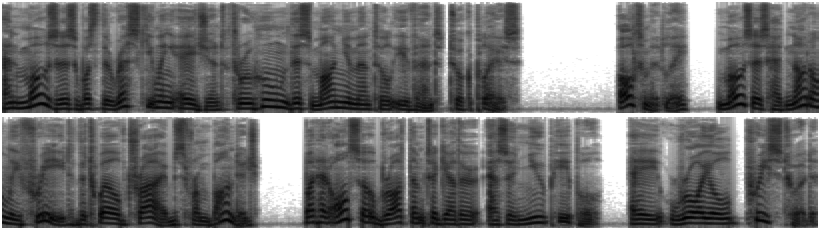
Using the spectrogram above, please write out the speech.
and Moses was the rescuing agent through whom this monumental event took place. Ultimately, Moses had not only freed the twelve tribes from bondage, but had also brought them together as a new people, a royal priesthood.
